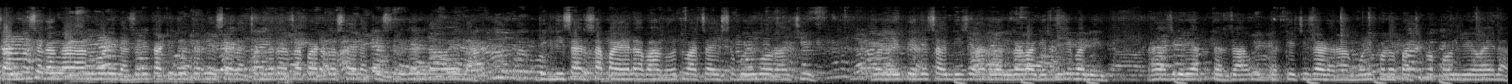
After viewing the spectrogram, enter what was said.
चांदीच्या गंगाळा अंघोळीला जरी काठी धोतर नेसायला चंदनाचा पाठ बसायला केसरी गंध व्हायला दिल्ली सारसा पायाला भागवत वाचाय सगळे मोराची गणई पेले चांदीच्या हात गंगा भागीरथीचे पाणी राजगिरी अत्तर जा उदबत्तीची झाडं रांगोळी फळं पाची पकवान जेवायला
